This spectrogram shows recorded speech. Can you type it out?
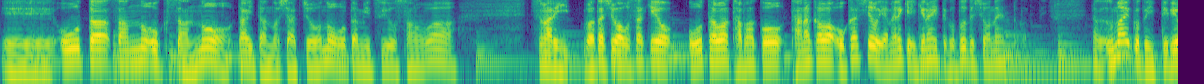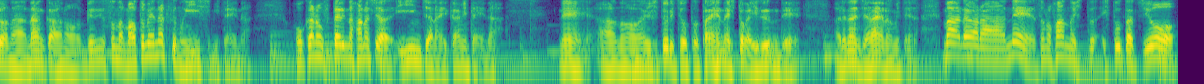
えー、太田さんの奥さんのタイタンの社長の太田光代さんは、つまり、私はお酒を、太田はタバコを、田中はお菓子をやめなきゃいけないってことでしょうね、とか。なんかうまいこと言ってるような、なんかあの、別にそんなまとめなくてもいいし、みたいな。他の二人の話はいいんじゃないか、みたいな。ねあの、一人ちょっと大変な人がいるんで、あれなんじゃないのみたいな。まあだからね、そのファンの人人たちを、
